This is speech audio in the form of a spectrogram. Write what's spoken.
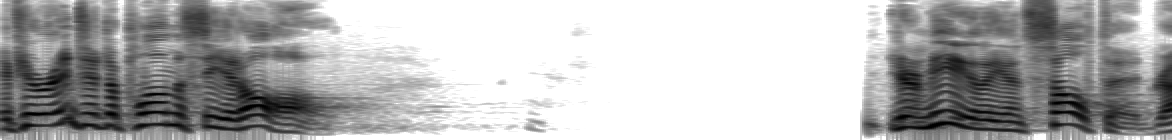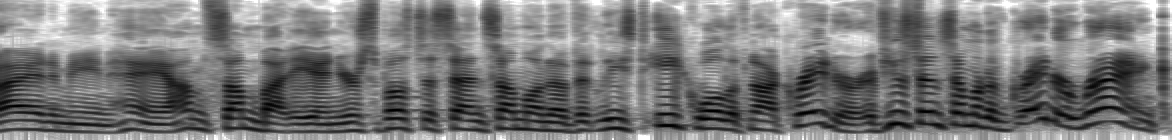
If you're into diplomacy at all, you're immediately insulted, right? I mean, hey, I'm somebody, and you're supposed to send someone of at least equal, if not greater. If you send someone of greater rank,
